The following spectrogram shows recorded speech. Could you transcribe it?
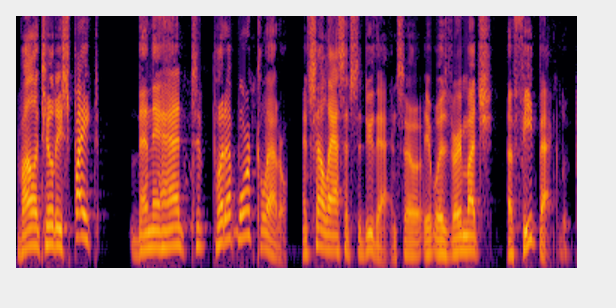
volatility spiked, then they had to put up more collateral and sell assets to do that. And so it was very much a feedback loop.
